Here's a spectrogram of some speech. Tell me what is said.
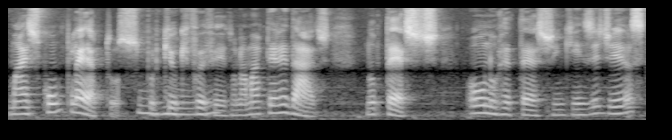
mais completos, uhum. porque o que foi uhum. feito na maternidade, no teste ou no reteste em 15 dias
